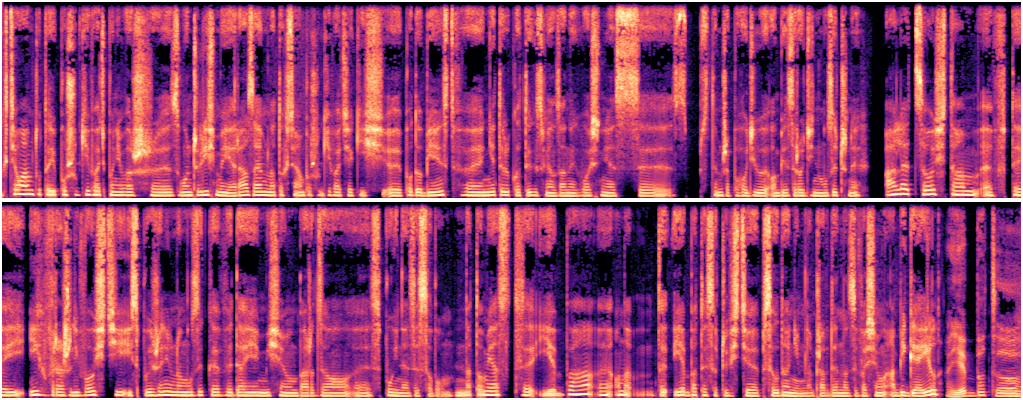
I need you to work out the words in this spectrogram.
chciałam tutaj poszukiwać, ponieważ złączyliśmy je razem, no to chciałam poszukiwać jakichś podobieństw, nie tylko tych związanych właśnie z, z z tym, że pochodziły obie z rodzin muzycznych, ale coś tam e, w tej ich wrażliwości i spojrzeniu na muzykę wydaje mi się bardzo e, spójne ze sobą. Natomiast Jebba, e, ona, to, Jebba to jest oczywiście pseudonim, naprawdę nazywa się Abigail. A Jebba to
